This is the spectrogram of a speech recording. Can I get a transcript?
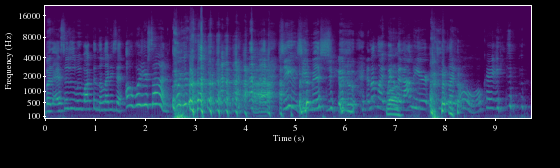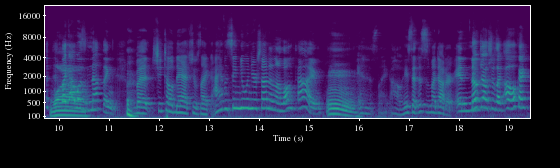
But as soon as we walked in, the lady said, "Oh, where's your son? Where's your son?" she she missed you, and I'm like, "Wait Wow. a minute, I'm here." And she was like, "Oh, okay." wow. like I was nothing. But she told Dad, she was like, "I haven't seen you and your son in a long time." Mm. And it's like, oh, he said, "This is my daughter," and no joke, she was like, "Oh, okay."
